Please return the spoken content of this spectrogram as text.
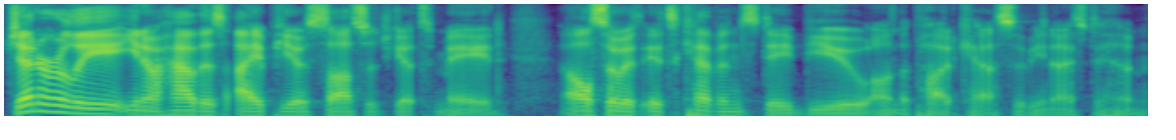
generally, you know, how this IPO sausage gets made. Also, it's Kevin's debut on the podcast, so be nice to him.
